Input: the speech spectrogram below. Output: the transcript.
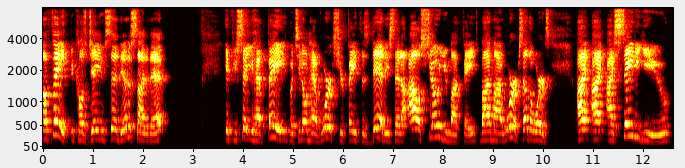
of faith. Because James said the other side of that if you say you have faith, but you don't have works, your faith is dead. He said, I'll show you my faith by my works. In other words, I, I, I say to you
